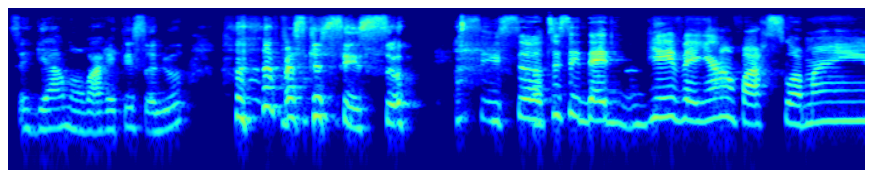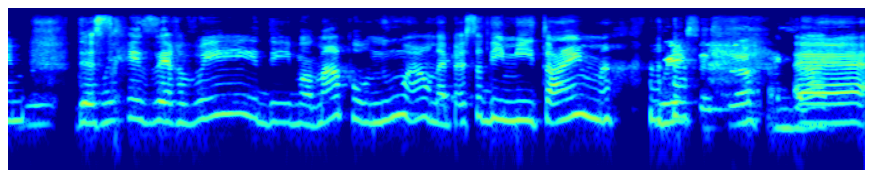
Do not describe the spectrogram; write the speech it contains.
C'est garde, on va arrêter ça parce que c'est ça. C'est ça, tu sais, c'est d'être bienveillant envers soi-même, Oui. de se Oui. réserver des moments pour nous, hein, on appelle ça des me time. Oui, c'est ça, exact. Euh,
